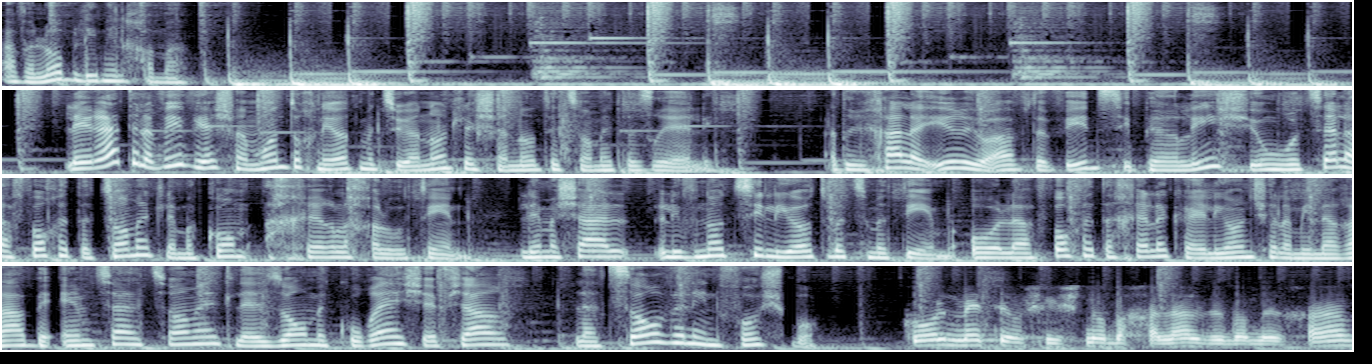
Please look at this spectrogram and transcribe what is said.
אבל לא בלי מלחמה. לעיריית תל אביב יש המון תוכניות מצוינות לשנות את צומת עזריאלי. אדריכל העיר יואב דוד סיפר לי שהוא רוצה להפוך את הצומת למקום אחר לחלוטין. למשל, לבנות ציליות בצמתים, או להפוך את החלק העליון של המנהרה באמצע הצומת לאזור מקורה שאפשר לעצור ולנפוש בו. כל מטר שישנו בחלל ובמרחב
